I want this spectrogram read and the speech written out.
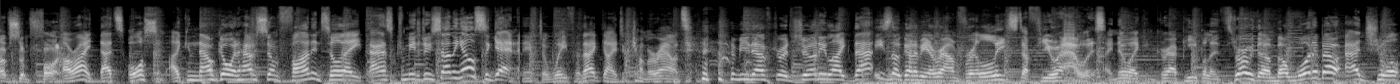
have some fun. All right, that's awesome. I can now go and have some fun until they ask for me to do something else again. They have to wait for that guy to come around. I mean, after a journey like that, he's not gonna be around for at least a few hours. I know I can grab people and throw them, but what about actual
